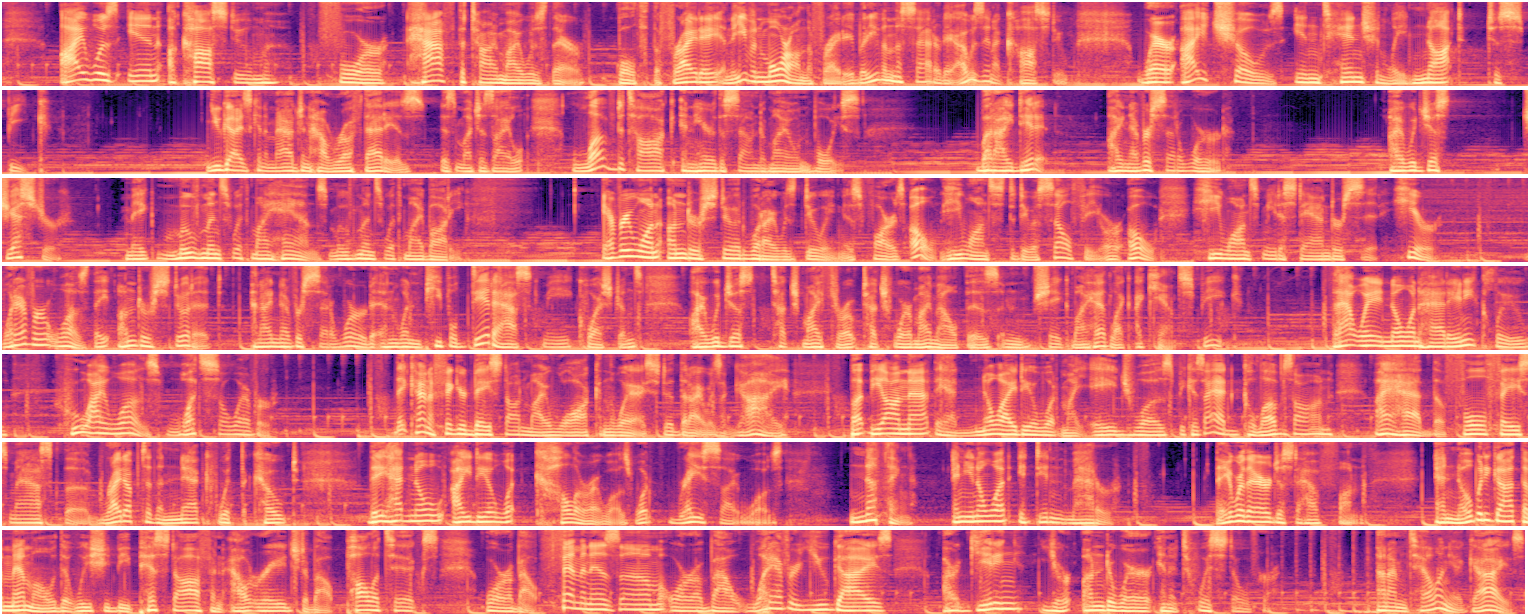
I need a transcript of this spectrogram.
I was in a costume for half the time I was there, both the Friday and even more on the Friday, but even the Saturday, I was in a costume where I chose intentionally not to speak. You guys can imagine how rough that is, as much as I love to talk and hear the sound of my own voice. But I did it. I never said a word. I would just gesture, make movements with my hands, movements with my body everyone understood what I was doing as far as, oh, he wants to do a selfie, or oh, he wants me to stand or sit here. Whatever it was, they understood it, and I never said a word. And when people did ask me questions, I would just touch my throat, touch where my mouth is, and shake my head like I can't speak. That way, no one had any clue who I was whatsoever they kind of figured based on my walk and the way I stood that I was a guy. But beyond that, they had no idea what my age was because I had gloves on. I had the full face mask, the right up to the neck with the coat. They had no idea what color I was, what race I was. Nothing. And you know what? It didn't matter. They were there just to have fun. And nobody got the memo that we should be pissed off and outraged about politics or about feminism or about whatever you guys are getting your underwear in a twist over. And I'm telling you, guys,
